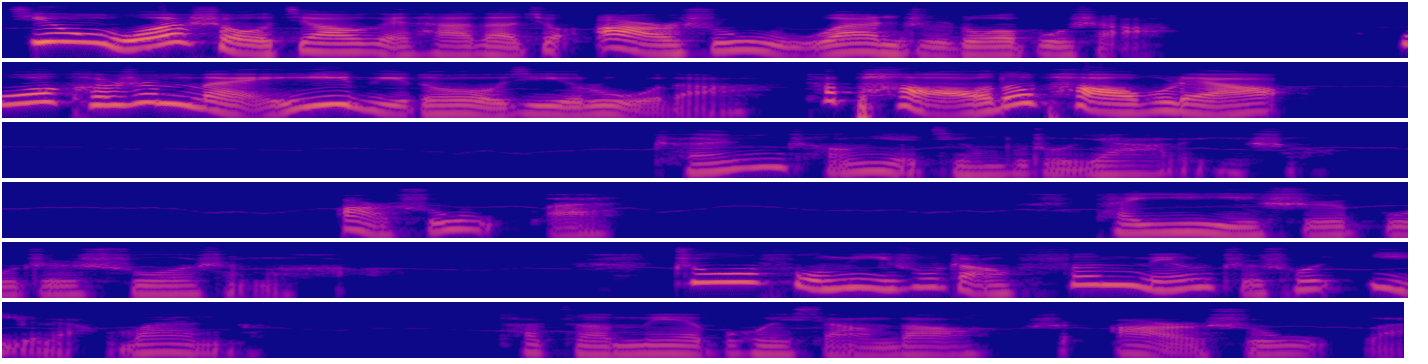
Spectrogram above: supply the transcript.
经我手交给他的就二十五万之多不少。我可是每一笔都有记录的，他跑都跑不了。陈诚也禁不住压了一声，二十五万，他一时不知说什么好。朱副秘书长分明只说一两万呢，他怎么也不会想到是二十五万。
